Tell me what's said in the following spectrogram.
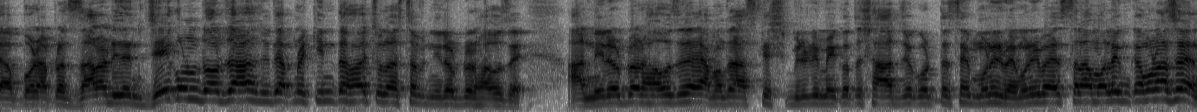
তারপর আপনার জারা ডিজাইন যে কোনো দরজা যদি আপনার কিনতে হয় চলে আসতে হবে নীরব ডোর হাউসে আর নীরব ডোর হাউসে আমাদের আজকে ভিডিওটি মেক করতে সাহায্য করতেছে মনির ভাই। মনির ভাই আসসালামু আলাইকুম কেমন আছেন?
